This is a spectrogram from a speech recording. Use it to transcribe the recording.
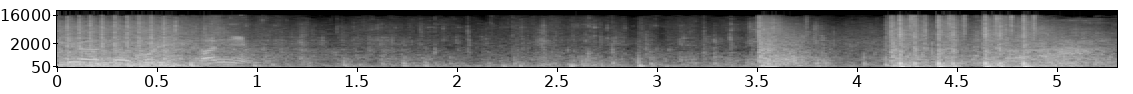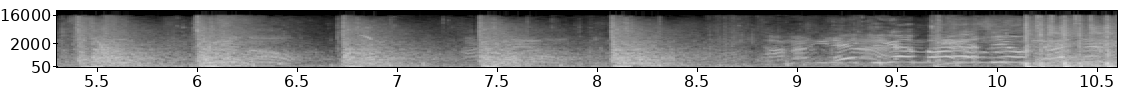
敵は残り3人敵がマガジンを変えてるぞ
